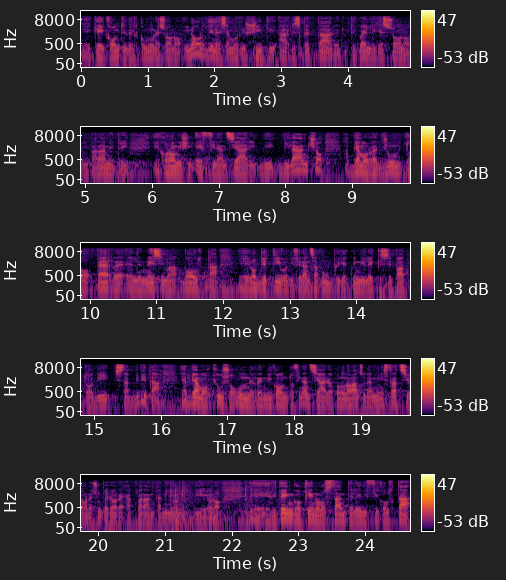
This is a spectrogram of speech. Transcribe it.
eh, che i conti del Comune sono in ordine, siamo riusciti a rispettare tutti quelli che sono i parametri economici e finanziari di bilancio, abbiamo raggiunto per l'ennesima volta eh, l'obiettivo di finanza pubblica e quindi l'ex patto di stabilità e abbiamo chiuso un rendiconto finanziario con un avanzo di amministrazione amministrazione superiore a 40 milioni di euro. Eh, ritengo che nonostante le difficoltà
